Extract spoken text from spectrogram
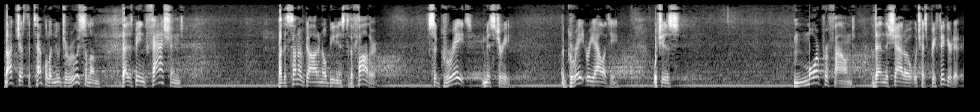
not just the temple, a new Jerusalem that is being fashioned by the Son of God in obedience to the Father. It's a great mystery, a great reality, which is more profound than the shadow which has prefigured it.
